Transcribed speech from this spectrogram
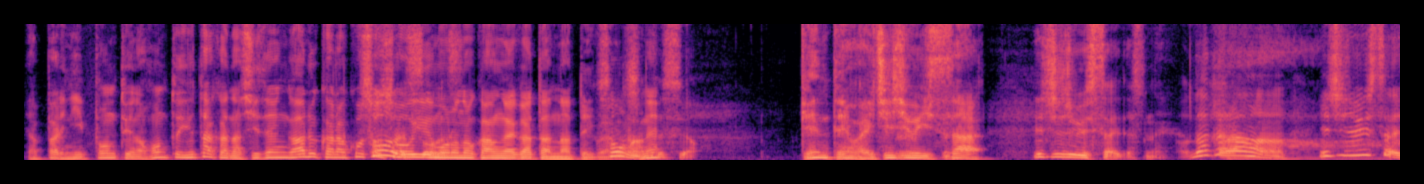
やっぱり日本というのは本当豊かな自然があるからこそそういうものの考え方になっていくわけですね。なんですよ。原点は一汁一菜一汁一菜ですね。だから一汁一菜っ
